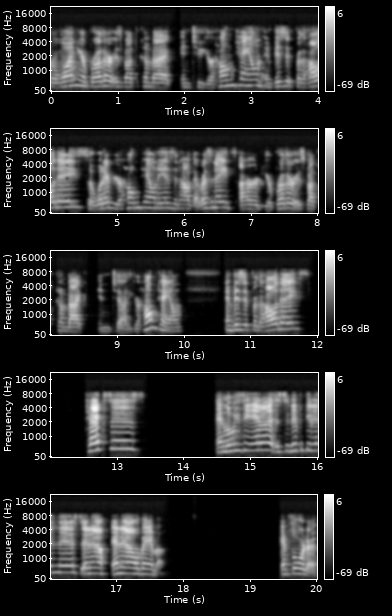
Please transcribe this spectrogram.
For one, your brother is about to come back into your hometown and visit for the holidays. So, whatever your hometown is and how that resonates, I heard your brother is about to come back into your hometown and visit for the holidays. Texas and Louisiana is significant in this, and, and Alabama and Florida.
